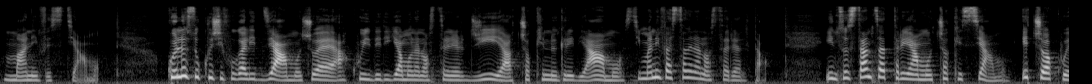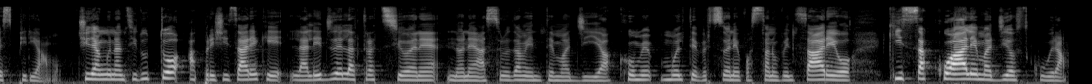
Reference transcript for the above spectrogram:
manifestiamo. Quello su cui ci focalizziamo, cioè a cui dedichiamo la nostra energia, a ciò che noi crediamo, si manifesta nella nostra realtà. In sostanza attraiamo ciò che siamo e ciò a cui aspiriamo. Ci tengo innanzitutto a precisare che la legge dell'attrazione non è assolutamente magia, come molte persone possano pensare o chissà quale magia oscura.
